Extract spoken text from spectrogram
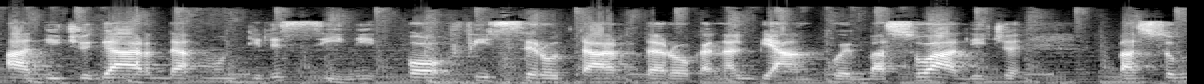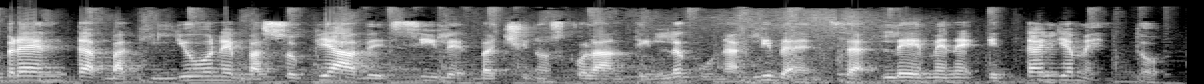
Adige Garda, Montilessini, Po, Fissero, Tartaro, Canal Bianco e Basso Adige. Basso Brenta, Bacchiglione, Basso Piave, Sile, Bacino Scolante in Laguna, Livenza, Lemene e Tagliamento.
